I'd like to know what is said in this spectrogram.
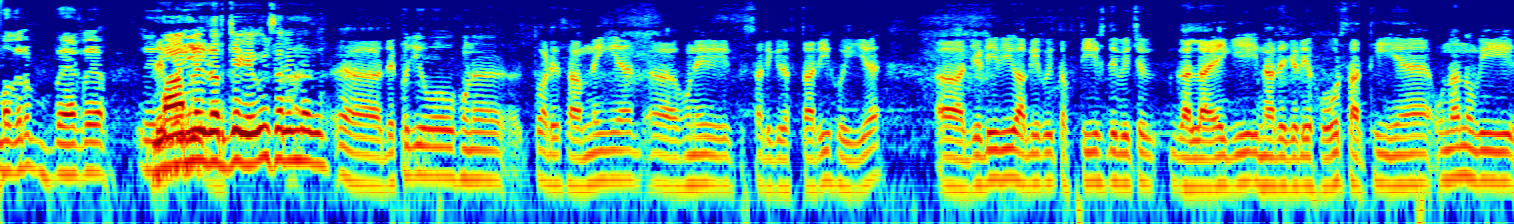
ਮਗਰ ਬੈਕ ਰਿਹਾ ਮਾਮਲੇ ਦਰਜ ਹੈਗੇ ਕੋਈ ਸਰ ਇਹਨਾਂ ਦੇ? ਦੇਖੋ ਜੀ ਉਹ ਹੁਣ ਤੁਹਾਡੇ ਸਾਹਮਣੇ ਹੀ ਹੈ ਹੁਣੇ ਸਾਡੀ ਗ੍ਰਿਫਤਾਰੀ ਹੋਈ ਹੈ। ਜਿਹੜੀ ਵੀ ਅੱਗੇ ਕੋਈ ਤਫਤੀਸ਼ ਦੇ ਵਿੱਚ ਗੱਲ ਆਏਗੀ ਇਹਨਾਂ ਦੇ ਜਿਹੜੇ ਹੋਰ ਸਾਥੀ ਹੈ ਉਹਨਾਂ ਨੂੰ ਵੀ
